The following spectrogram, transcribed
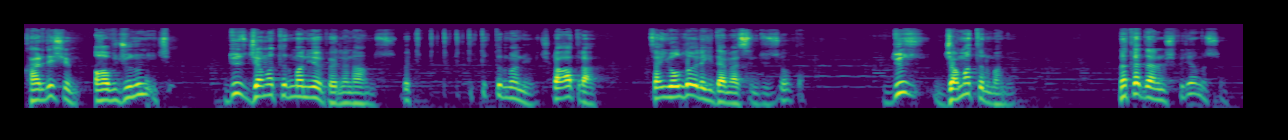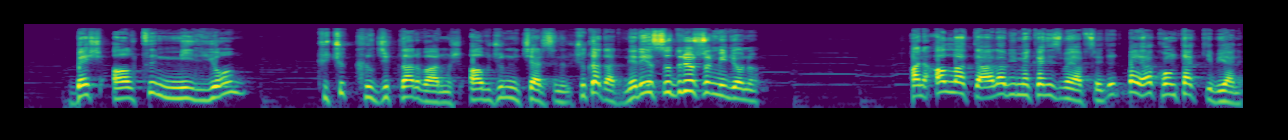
Kardeşim avcunun içi, düz cama tırmanıyor böyle namus. Böyle tık tık tık tık tık tırmanıyor. Rahat rahat. Sen yolda öyle gidemezsin düz yolda. Düz cama tırmanıyor. Ne kadarmış biliyor musun? 5-6 milyon küçük kılcıklar varmış avucunun içerisinde. Şu kadar. Nereye sığdırıyorsun milyonu? Hani Allah Teala bir mekanizma yapsaydı bayağı kontak gibi yani.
